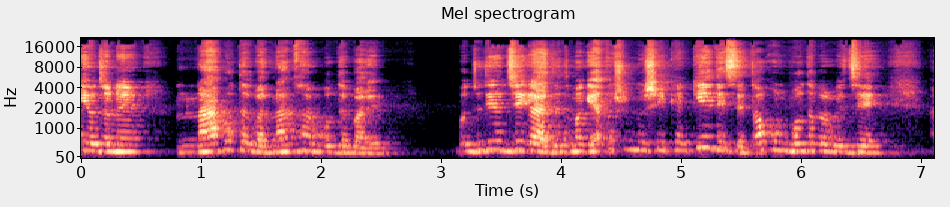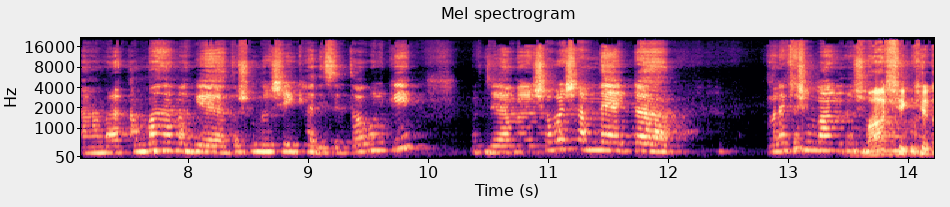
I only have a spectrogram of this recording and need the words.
কেউ যেন না বলতে পারে না খারাপ বলতে পারে। যদি জিজ্ঞাসা যে তোমাকে এত সুন্দর শিক্ষা কে দিছে তখন বলতে পারবে যে আমার আম্মা আমাকে এত সুন্দর শিক্ষা দিছে। তখন কি? যে আমার সবার সামনে একটা মানে একটা সমান মা শিক্ষিত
